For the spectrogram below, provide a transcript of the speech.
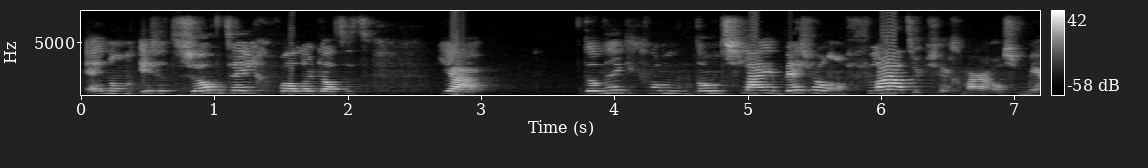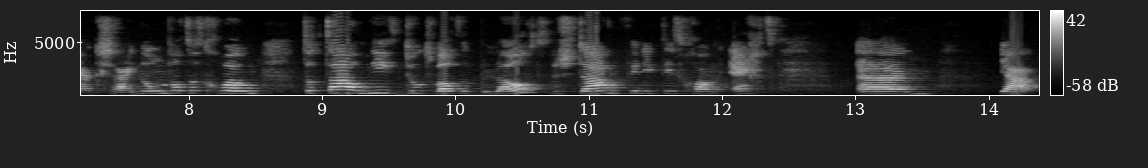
En dan is het zo'n tegenvaller dat het, ja, dan denk ik van, dan sla je best wel een flater, zeg maar, als merk zijnde. Omdat het gewoon totaal niet doet wat het belooft. Dus daarom vind ik dit gewoon echt, ehm, ja,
